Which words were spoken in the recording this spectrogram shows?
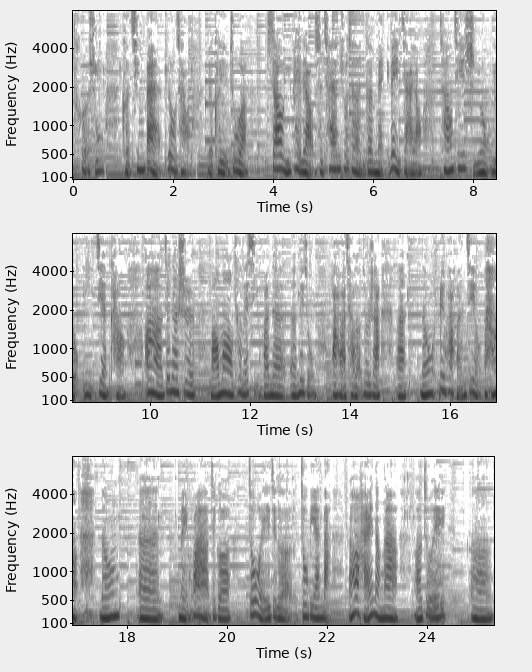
特殊，可清拌肉炒，也可以做烧鱼配料，是餐桌上的一个美味佳肴。长期食用有益健康啊！真的是毛毛特别喜欢的，呃，那种花花草草，就是啥，嗯，能绿化环境，能，嗯。美化这个周围这个周边吧，然后还能啊啊作为嗯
